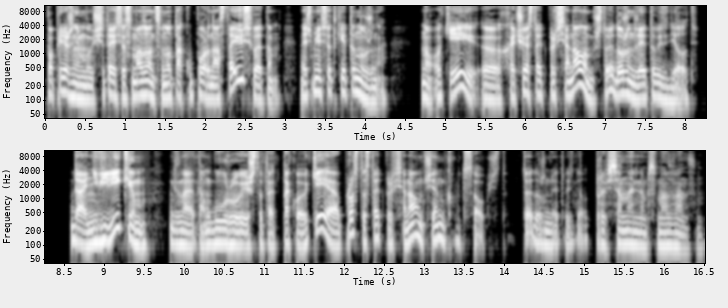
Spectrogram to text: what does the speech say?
по-прежнему считаю себя самозванцем, но так упорно остаюсь в этом, значит, мне все-таки это нужно. Ну, окей, э, хочу я стать профессионалом, что я должен для этого сделать? Да, не великим, не знаю, там, гуру и что-то такое, окей, а просто стать профессионалом, членом какого-то сообщества. Что я должен для этого сделать? Профессиональным самозванцем.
